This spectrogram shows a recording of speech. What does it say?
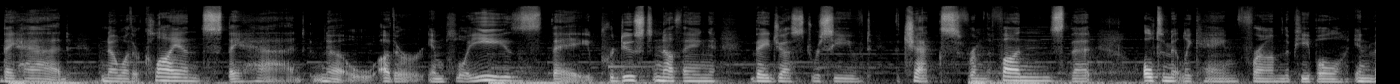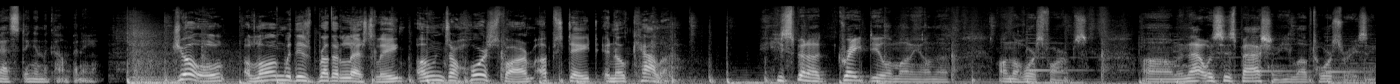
They had no other clients, they had no other employees, they produced nothing, they just received the checks from the funds that ultimately came from the people investing in the company. Joel, along with his brother Leslie, owns a horse farm upstate in Ocala. He spent a great deal of money on the on the horse farms. Um, and that was his passion. He loved horse racing.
